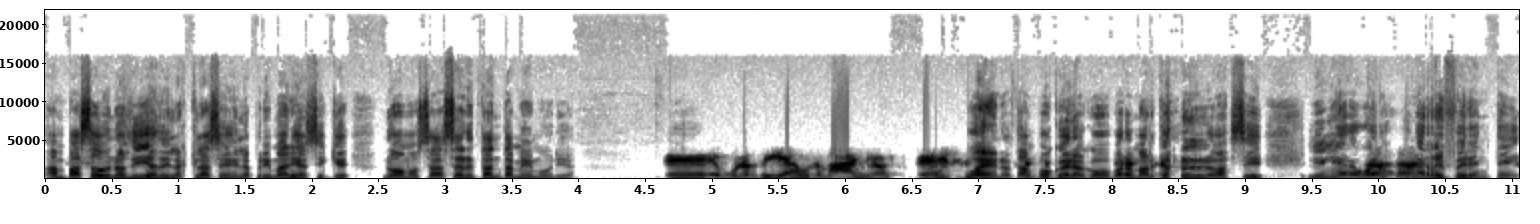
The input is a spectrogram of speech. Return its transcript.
Han, pasado unos días de las clases en la primaria, así que no vamos a hacer tanta memoria. Eh, unos días, unos años. ¿eh? Bueno, tampoco era como para marcarlo así. Liliana, bueno, una referente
